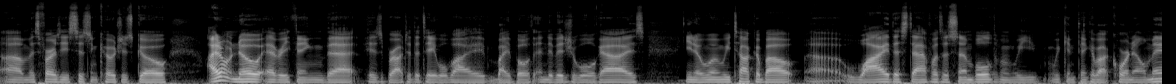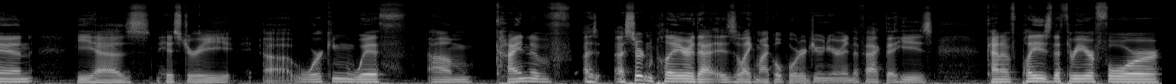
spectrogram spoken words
Um, as far as the assistant coaches go, I don't know everything that is brought to the table by by both individual guys. You know, when we talk about uh, why the staff was assembled, when we we can think about Cornell Mann, he has history uh, working with um, kind of a, a certain player that is like Michael Porter Jr. in the fact that he's kind of plays the three or four.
